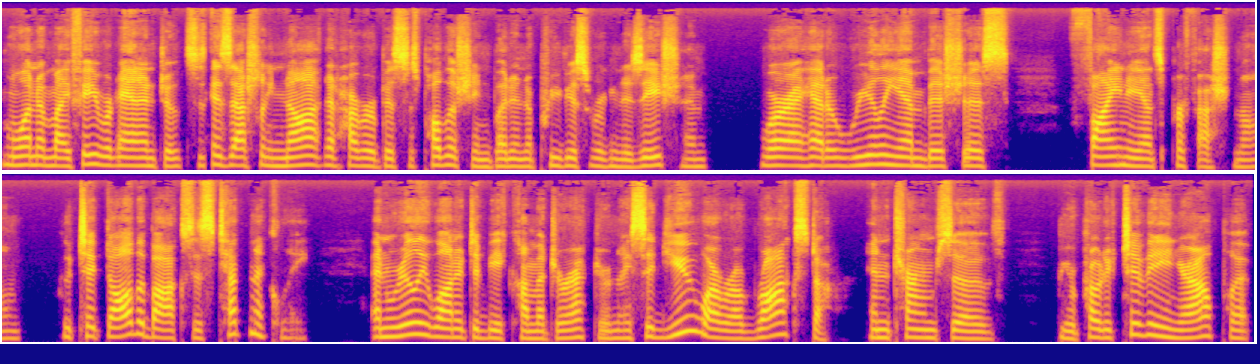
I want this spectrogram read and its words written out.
one of my favorite anecdotes is actually not at Harvard Business Publishing, but in a previous organization where I had a really ambitious finance professional who ticked all the boxes technically and really wanted to become a director. And I said, You are a rock star in terms of your productivity and your output,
